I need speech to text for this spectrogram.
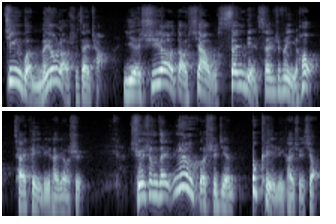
尽管没有老师在场，也需要到下午三点三十分以后才可以离开教室。学生在任何时间不可以离开学校，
